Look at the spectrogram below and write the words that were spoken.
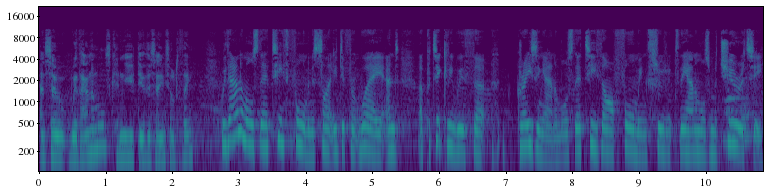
And so, with animals, can you do the same sort of thing? With animals, their teeth form in a slightly different way, and uh, particularly with uh, grazing animals, their teeth are forming through the animal's maturity.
